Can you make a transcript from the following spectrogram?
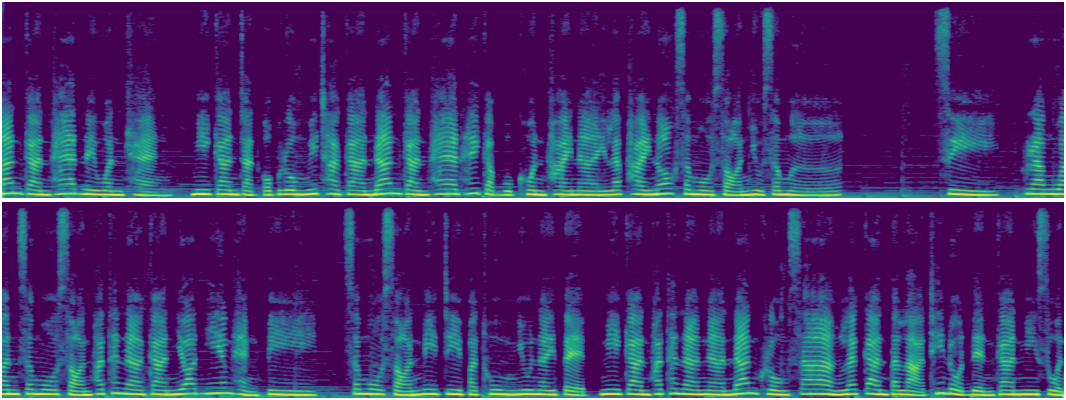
ด้านการแพทย์ในวันแข่ง มีการจัดอบรมวิชาการด้านการแพทย์ให้กับบุคคลภายในและภายนอกสโมสรออยู่เสมอ 4. รางวัลสโมสรพัฒนาการยอดเยี่ยมแห่งปี สโมสรบีจีปทุมยูไนเต็ดมีการพัฒนางานด้านโครงสร้างและการตลาดที่โดดเด่นการมีส่วน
